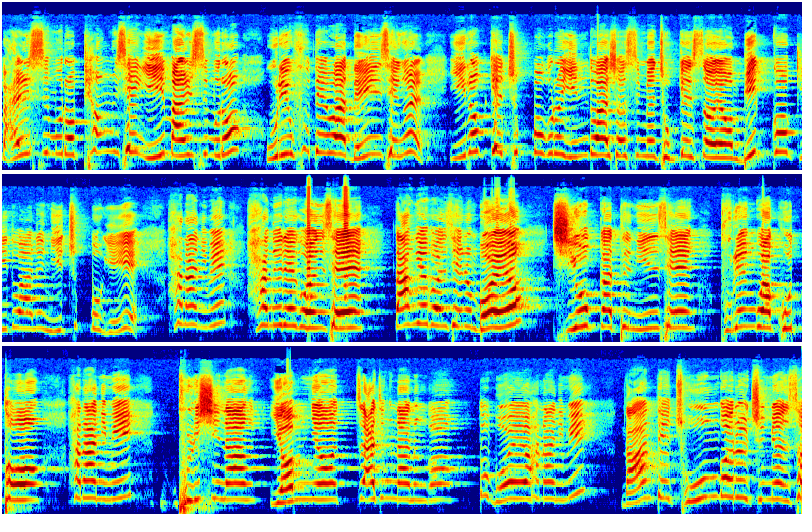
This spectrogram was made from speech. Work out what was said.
말씀으로 평생 이 말씀으로 우리 후대와 내 인생을 이렇게 축복으로 인도하셨으면 좋겠어요. 믿고 기도하는 이 축복이 하나님의 하늘의 권세, 땅의 권세는 뭐예요? 지옥 같은 인생, 불행과 고통, 하나님이 불신앙, 염려, 짜증나는 거, 또 뭐예요? 하나님이 나한테 좋은 거를 주면서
